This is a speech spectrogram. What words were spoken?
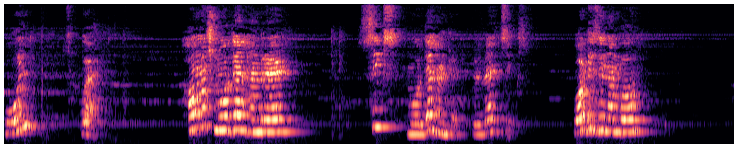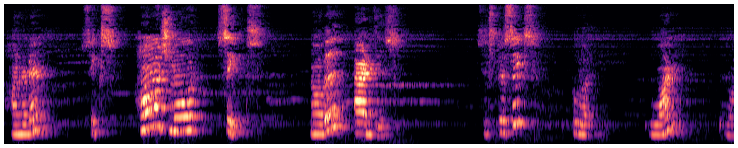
whole square. How much more than 100? 6 more than 100. We'll write 6. What is the number? 106. How much more? 6. Now we'll add this. 6 plus 6, 12. 1, 1.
